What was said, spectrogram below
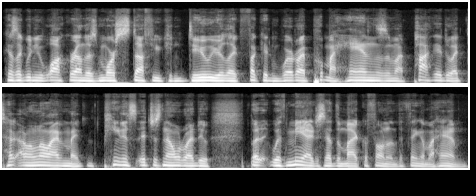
because like when you walk around, there's more stuff you can do. You're like, fucking, where do I put my hands in my pocket? Do I? I don't know. I have my penis itches now. What do I do? But with me, I just have the microphone and the thing in my hand,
